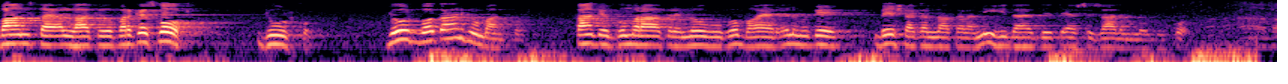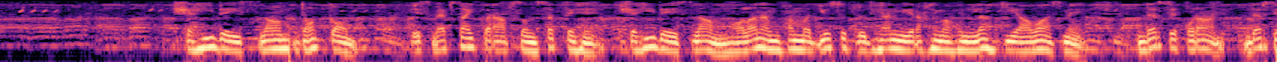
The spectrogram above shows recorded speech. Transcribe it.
باندھتا ہے اللہ کے اوپر؟ کس کو؟ جھوٹ کو۔ جھوٹ بہت کیوں باندھتے تاکہ گمراہ کرے لوگوں کو بغیر علم کے۔ بے شک اللہ تعالیٰ نہیں ہدایت دیتے ایسے ظالم لوگوں کو۔ شہید اسلام ڈاٹ کام اس ویب سائٹ پر آپ سن سکتے ہیں شہید اسلام مولانا محمد یوسف لدھیانوی رحمہ اللہ کی آواز میں۔ درس قرآن درس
